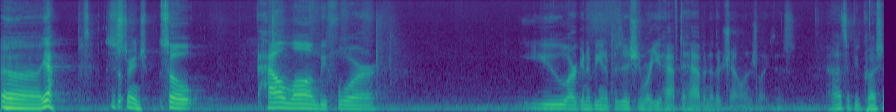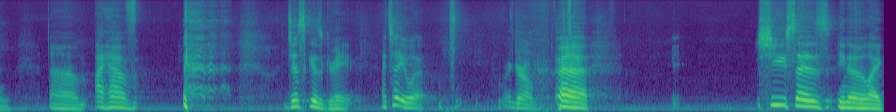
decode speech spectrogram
uh, yeah, it's So- strange. So how long before you are going to be in a position where you have to have another challenge like this? Ah, That's a good question. Um, I have Jessica's great. I tell you what, my girl. Uh, she says, you know, like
